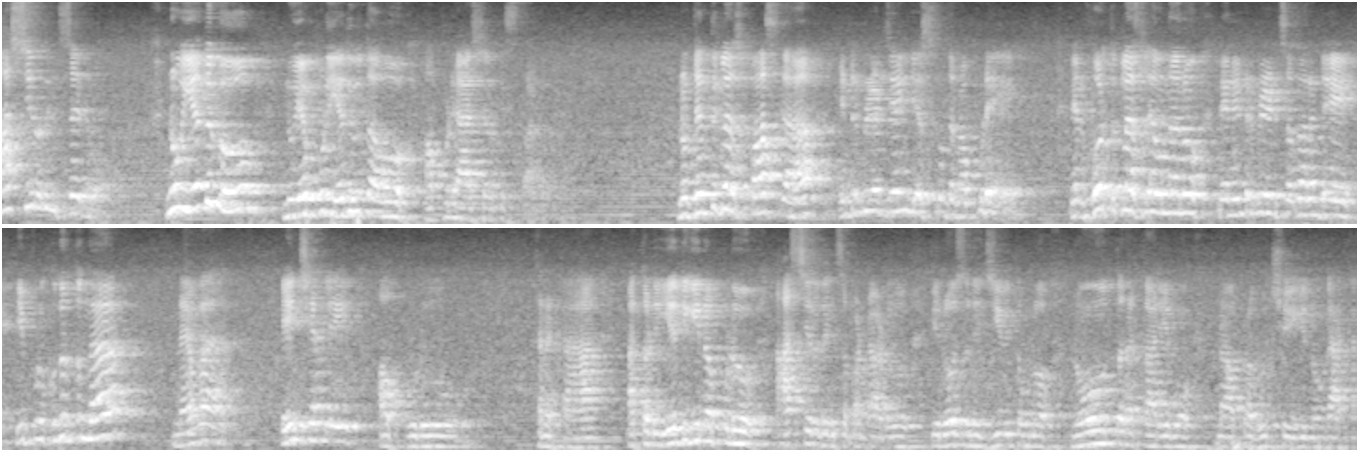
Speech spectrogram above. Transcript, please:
ఆశీర్వదించాను. నువ్వు ఎదుగు నువ్వు ఎప్పుడు ఎదుగుతావో అప్పుడే ఆశీర్వదిస్తాడు. నువ్వు టెన్త్ క్లాస్ పాస్గా ఇంటర్మీడియట్ జాయిన్ చేసుకుంటాను అప్పుడే నేను ఫోర్త్ క్లాస్లో ఉన్నాను నేను ఇంటర్మీడియట్ చదవాలంటే ఇప్పుడు కుదురుతుందా? నెవర్ ఏం చేయాలి? అప్పుడు కనుక అతడు ఎదిగినప్పుడు ఆశీర్వదించబడ్డాడు. ఈరోజు నీ జీవితంలో నూతన కార్యము నా ప్రభు చేయును గాక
